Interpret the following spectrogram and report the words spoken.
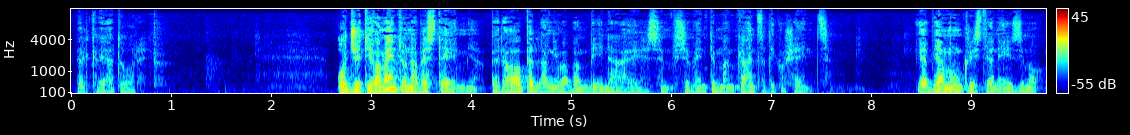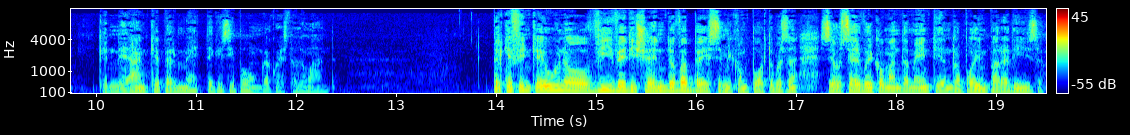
del creatore. Oggettivamente una bestemmia, però per l'anima bambina è semplicemente mancanza di coscienza. E abbiamo un cristianesimo che neanche permette che si ponga questa domanda. Perché finché uno vive dicendo vabbè se mi comporto, se osservo i comandamenti andrò poi in paradiso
